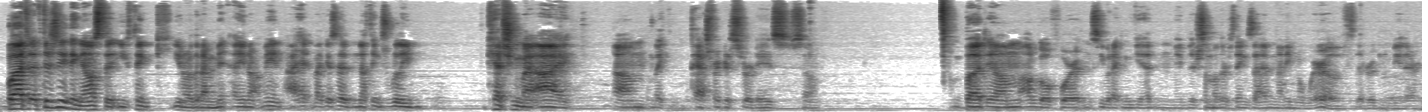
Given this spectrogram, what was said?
But if there's anything else that you think you know that I'm, you know, I mean, I like I said, nothing's really catching my eye um, like past record store days. So, but um, I'll go for it and see what I can get, and maybe there's some other things I'm not even aware of that are going to be there.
